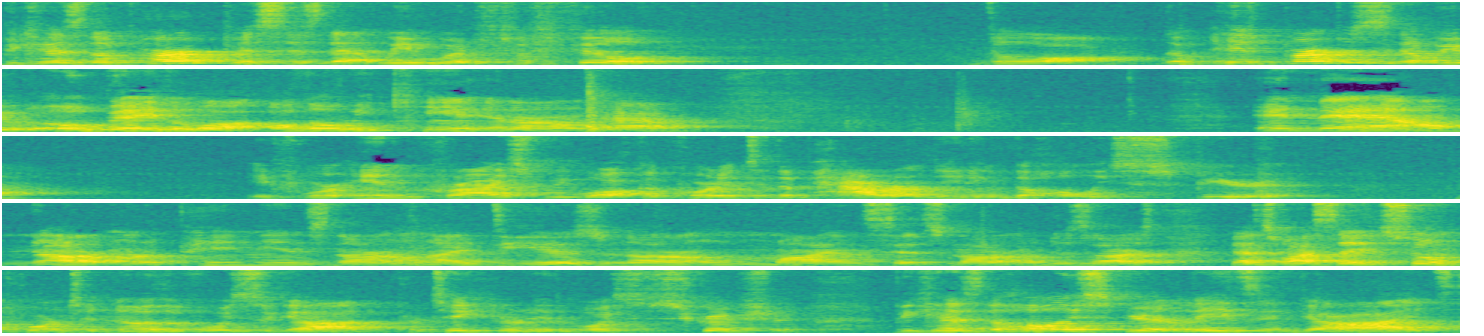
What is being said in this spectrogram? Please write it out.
because the purpose is that we would fulfill the law. The, his purpose is that we would obey the law, although we can't in our own power. And now, if we're in Christ, we walk according to the power and leading of the Holy Spirit. Not our own opinions, not our own ideas, not our own mindsets, not our own desires. That's why I say it's so important to know the voice of God, particularly the voice of Scripture. Because the Holy Spirit leads and guides.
